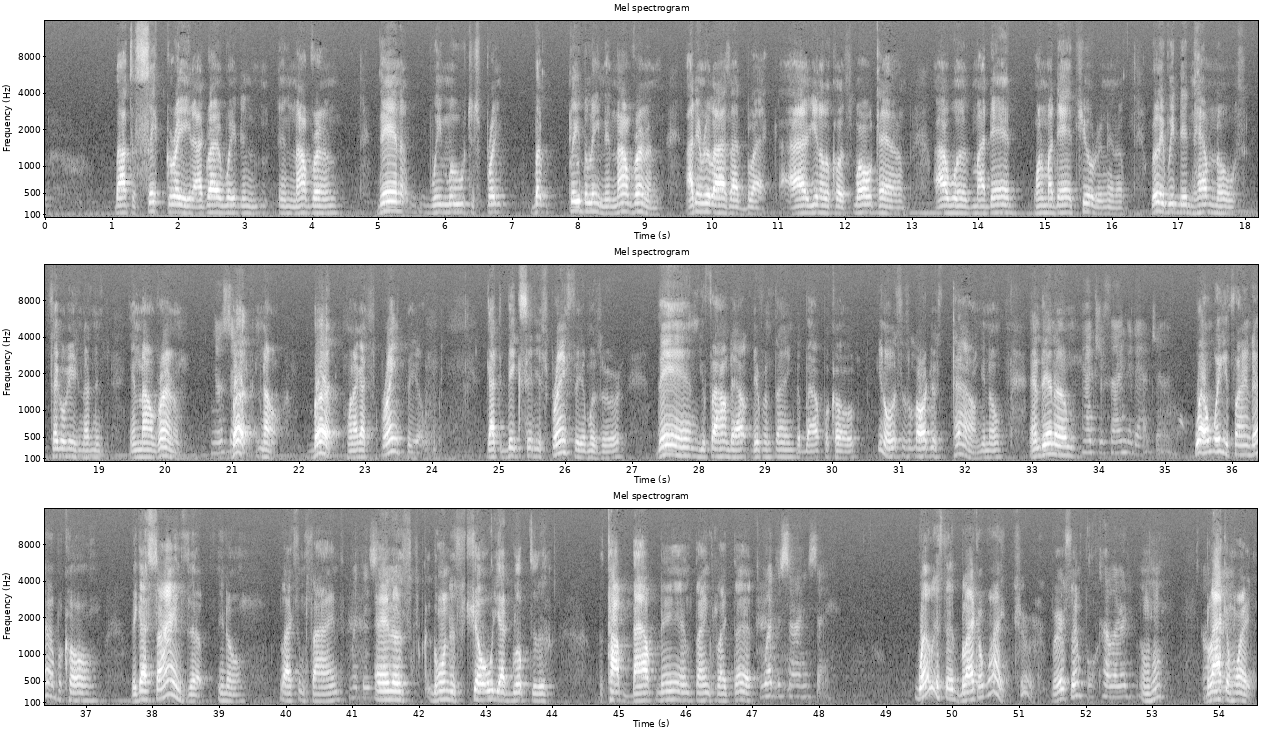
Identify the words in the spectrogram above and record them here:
about the sixth grade, I graduated in, in Mount Vernon. Then we moved to Spring, but please believe me, in Mount Vernon, I didn't realize I was black. I, you know, because small town, I was my dad, one of my dad's children, and uh, really we didn't have no segregation nothing in Mount Vernon. No, sir. But no, but when I got to Springfield, got the big city of Springfield, Missouri, then you found out different things about because you know this is the largest town, you know, and then um, How'd you find it out, John? well, where you find out because they got signs up, you know, like some signs, What they say? and uh, going to show you had to go up to the, the top balcony and things like that. What the signs say? Well, it says black or white, sure, very simple. Colored? Mm-hmm. Black and white.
